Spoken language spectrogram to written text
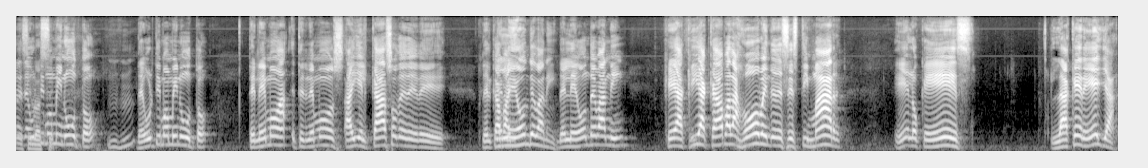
De último minuto, de último minuto, tenemos, tenemos ahí el caso de, de, de del, León de Baní. Del León de Baní, que aquí acaba la joven de desestimar eh, lo que es la querella.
